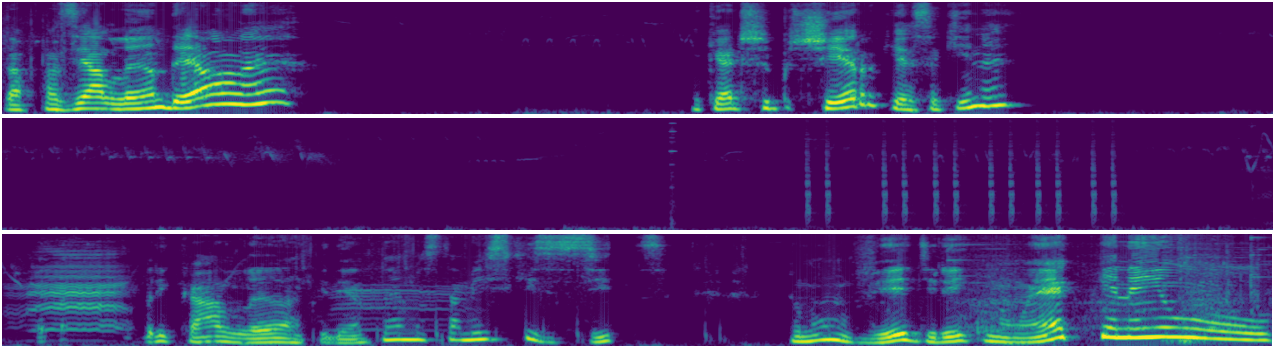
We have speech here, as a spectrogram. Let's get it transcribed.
Dá pra fazer a lã dela, né? Eu quero tipo cheiro, que é essa aqui, né? Fabricar a lã aqui dentro. É, mas tá meio esquisito. Tu não vê direito, não é que nem o...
